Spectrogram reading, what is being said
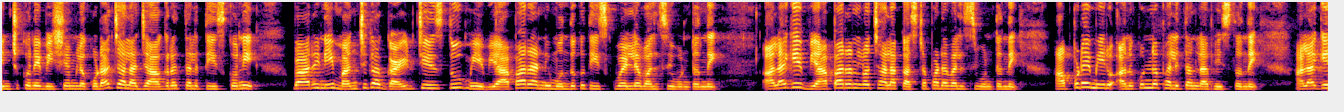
ఎంచుకునే విషయంలో కూడా చాలా జాగ్రత్తలు తీసుకొని వారిని మంచిగా గైడ్ చేస్తూ మీ వ్యాపారాన్ని ముందుకు తీసుకువెళ్ళవలసి ఉంటుంది. అలాగే వ్యాపారంలో చాలా కష్టపడవలసి ఉంటుంది. అప్పుడే మీరు అనుకున్న ఫలితం లభిస్తుంది. అలాగే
